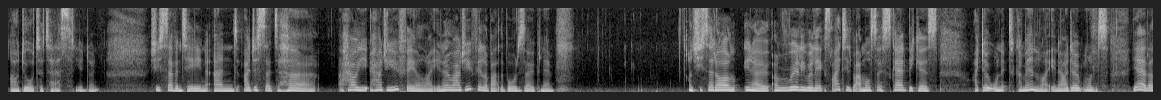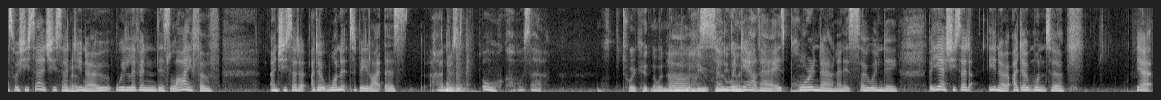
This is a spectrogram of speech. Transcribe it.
our daughter Tess you don't she's 17 and I just said to her how you how do you feel? Like you know how do you feel about the borders opening and she said oh you know I'm really really excited but I'm also scared because I don't want it to come in like you know I don't want yeah that's what she said she said Yeah. you know we live in this life of and she said I don't want it to be like there's hundreds of oh god what was that Twig hitting the window on the Oh, windy, so windy, windy, out there. It's pouring down and it's so windy. But yeah, she said, you know, I don't want to. Yeah,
